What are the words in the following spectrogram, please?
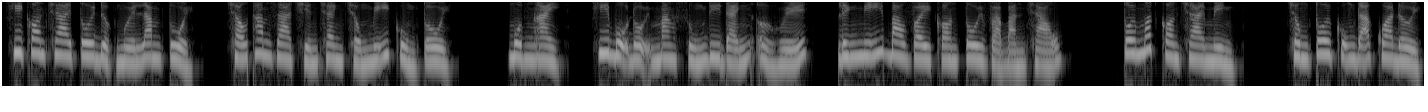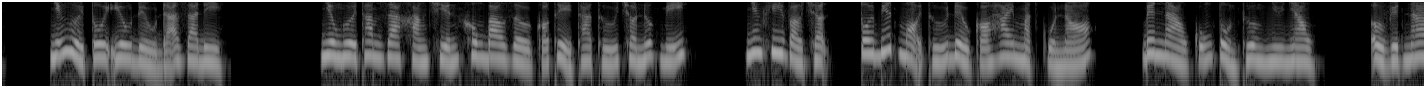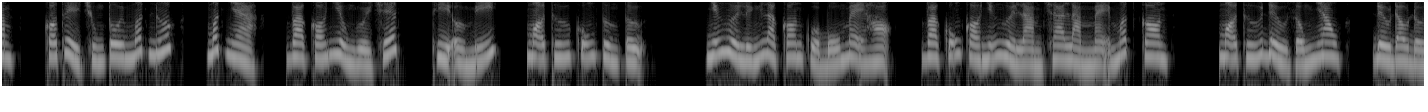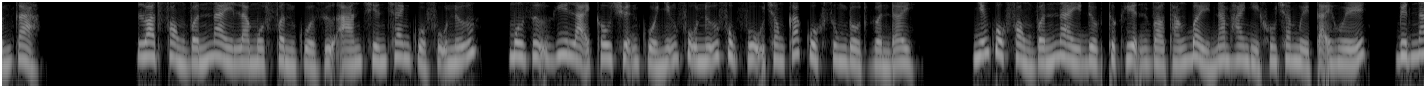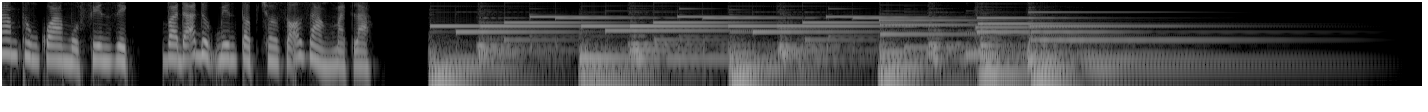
Khi con trai tôi được 15 tuổi, cháu tham gia chiến tranh chống Mỹ cùng tôi. Một ngày, khi bộ đội mang súng đi đánh ở Huế, lính Mỹ bao vây con tôi và bắn cháu. Tôi mất con trai mình. Chồng tôi cũng đã qua đời. Những người tôi yêu đều đã ra đi. Nhiều người tham gia kháng chiến không bao giờ có thể tha thứ cho nước Mỹ. Nhưng khi vào trận, tôi biết mọi thứ đều có hai mặt của nó. Bên nào cũng tổn thương như nhau. Ở Việt Nam, có thể chúng tôi mất nước, mất nhà và có nhiều người chết, thì ở Mỹ, mọi thứ cũng tương tự. Những người lính là con của bố mẹ họ và cũng có những người làm cha làm mẹ mất con. Mọi thứ đều giống nhau, đều đau đớn cả. Loạt phỏng vấn này là một phần của dự án chiến tranh của phụ nữ, một dự ghi lại câu chuyện của những phụ nữ phục vụ trong các cuộc xung đột gần đây. Những cuộc phỏng vấn này được thực hiện vào tháng 7 năm 2010 tại Huế, Việt Nam thông qua một phiên dịch và đã được biên tập cho rõ ràng mạch lạc.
